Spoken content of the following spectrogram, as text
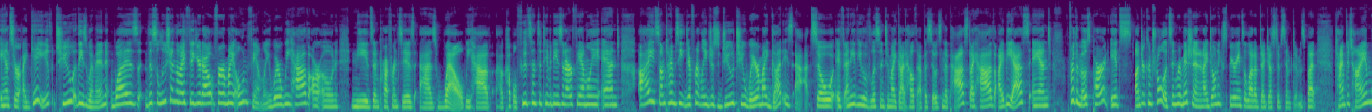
answer I gave to these women was the solution that I figured out for my own family, where we have our own needs and preferences as well. We have a couple food sensitivities in our family, and I sometimes eat differently just due to where my gut is at. So, if any of you have listened to my gut health episodes in the past, I have IBS, and for the most part, it's under control, it's in remission, and I don't experience a lot of digestive symptoms. But time to time,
